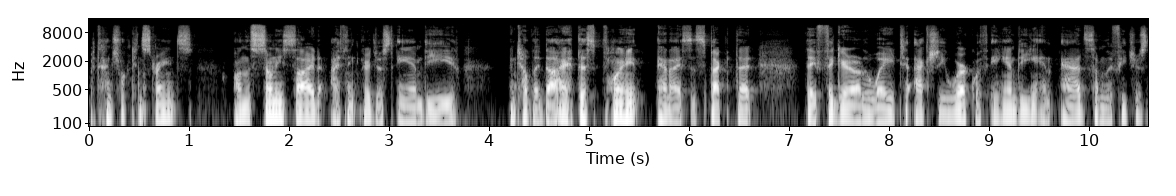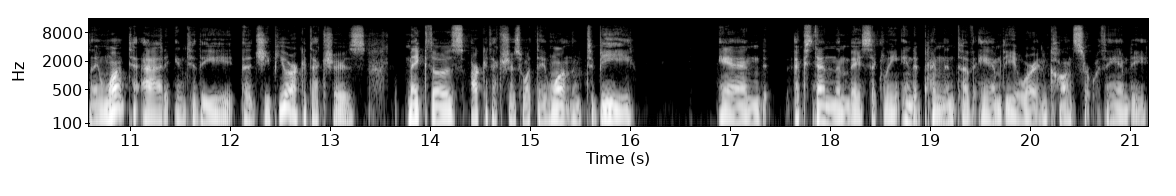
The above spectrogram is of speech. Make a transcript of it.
potential constraints. On the Sony side, I think they're just AMD until they die at this point, and I suspect that they figured out a way to actually work with AMD and add some of the features they want to add into the, the GPU architectures, make those architectures what they want them to be, and extend them basically independent of AMD or in concert with AMD.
